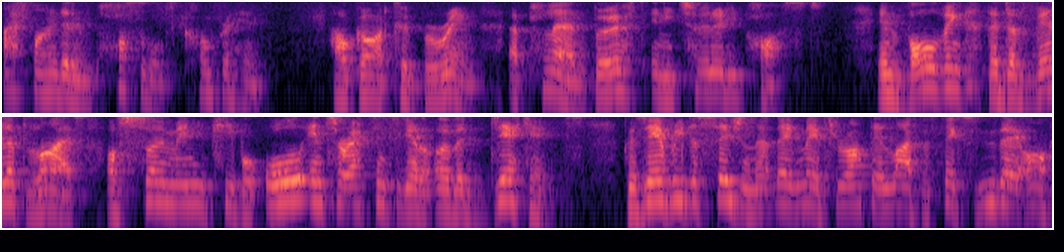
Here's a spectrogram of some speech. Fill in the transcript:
I find it impossible to comprehend how God could bring a plan birthed in eternity past involving the developed lives of so many people, all interacting together over decades. Because every decision that they've made throughout their life affects who they are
